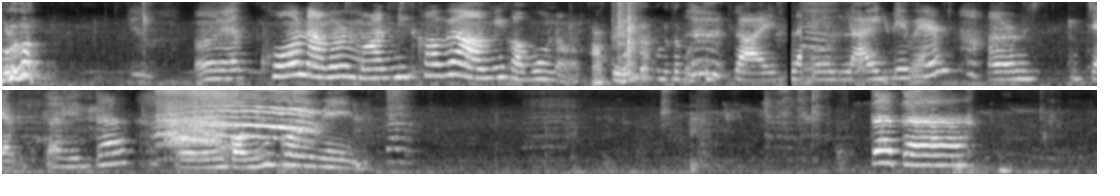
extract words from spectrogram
বলে দাও এখন আমার মানি খাবে আমি খাব না। লাইট লাইট দেবেন আর চ্যাপ্টারটা কমেন্ট করবেন টাটা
